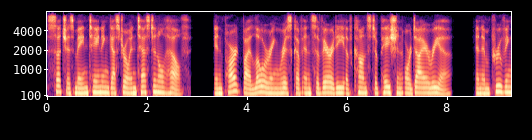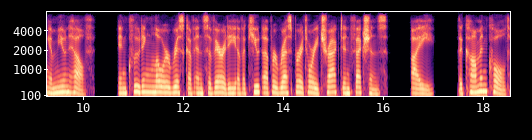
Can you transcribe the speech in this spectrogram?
such as maintaining gastrointestinal health, in part by lowering risk of and severity of constipation or diarrhea, and improving immune health, including lower risk of and severity of acute upper respiratory tract infections, i.e., the common cold,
